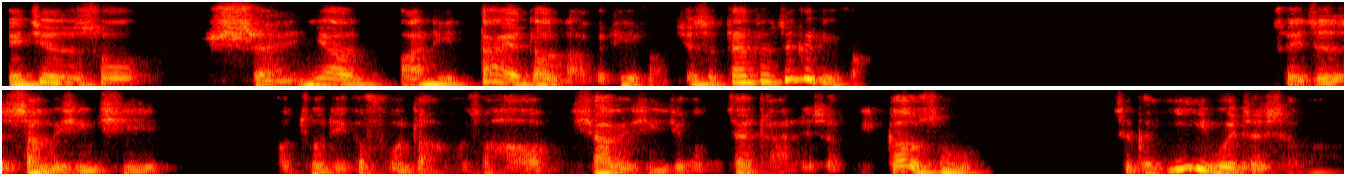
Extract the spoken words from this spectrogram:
也就是说。神要把你带到哪个地方，就是带到这个地方。所以这是上个星期我做的一个辅导。我说好，下个星期我们再谈的时候，你告诉我这个意味着什么？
